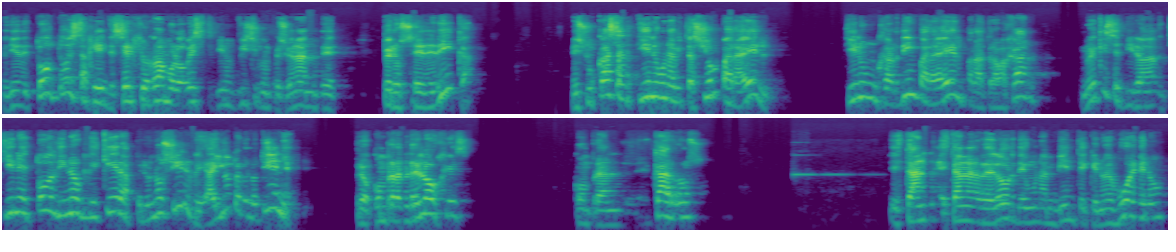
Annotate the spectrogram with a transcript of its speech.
¿Me entiendes? Todo, toda esa gente, Sergio Ramos lo ves, tiene un físico impresionante, pero se dedica. En su casa tiene una habitación para él, tiene un jardín para él, para trabajar. No es que se tira, tiene todo el dinero que quiera, pero no sirve. Hay otro que lo tiene. Pero compran relojes, compran carros, están, están alrededor de un ambiente que no es bueno.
